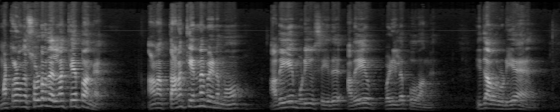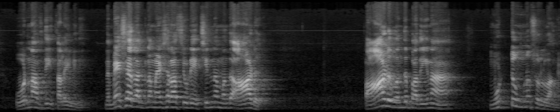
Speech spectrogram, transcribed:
மற்றவங்க சொல்கிறதெல்லாம் கேட்பாங்க. ஆனால் தனக்கு என்ன வேணுமோ அதையே முடிவு செய்து அதே வழியில் போவாங்க. இது அவருடைய ஒன் ஆஃப் தி தலைவிதி. இந்த மேஷ லக்னம் மேஷராசியுடைய சின்னம் வந்து ஆடு. ஆடு வந்து பார்த்தீங்கன்னா முட்டும்னு சொல்லுவாங்க.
